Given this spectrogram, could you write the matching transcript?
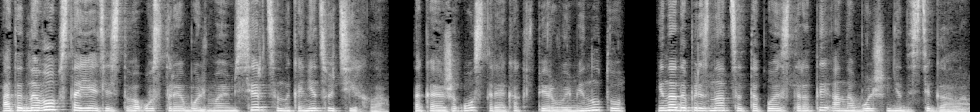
От одного обстоятельства острая боль в моем сердце наконец утихла, такая же острая, как в первую минуту, и надо признаться, такой остроты она больше не достигала.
